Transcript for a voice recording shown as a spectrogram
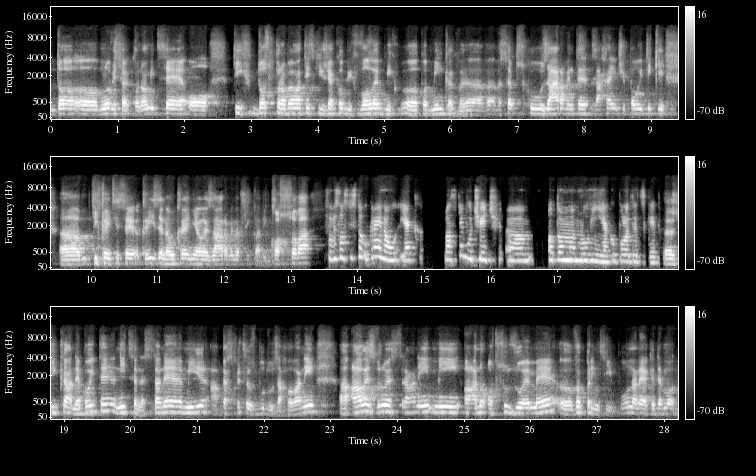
do, mluví se o ekonomice, o těch dost problematických, řekl bych, volebních podmínkách v, v, v Srbsku, zároveň té zahraniční politiky týkající se kríze na Ukrajině, ale zároveň například i Kosova. V souvislosti s tou Ukrajinou, jak vlastně Vučič o tom mluví jako politicky. Říká, nebojte, nic se nestane, mír a bezpečnost budou zachovaný, ale z druhé strany my ano, odsuzujeme e, v principu na nějaké, demo,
